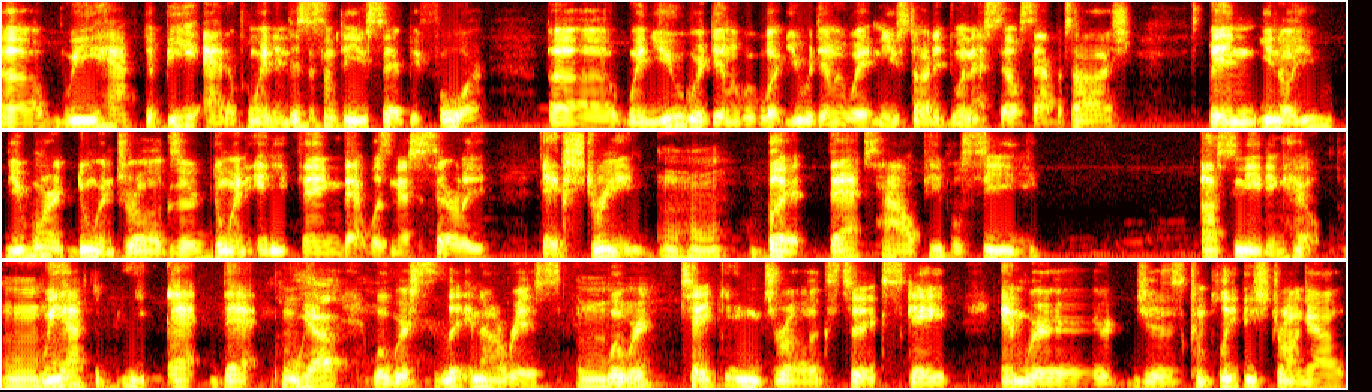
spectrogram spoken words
Uh, we have to be at a point, and this is something you said before, uh, when you were dealing with what you were dealing with, and you started doing that self sabotage, and you know you you weren't doing drugs or doing anything that was necessarily extreme, hmm but that's how people see us needing help. hmm We have to be at that point where we're slitting our wrists, where Mhm. we're taking drugs to escape, and we're just completely strung out,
